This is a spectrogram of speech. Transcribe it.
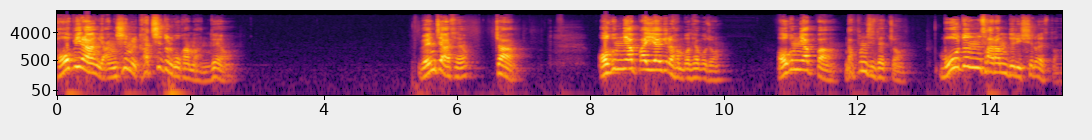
법이랑 양심을 같이 들고 가면 안 돼요. 왠지 아세요? 자, 어금니 아빠 이야기를 한번 해보죠. 어금니 아빠 나쁜 짓 했죠. 모든 사람들이 싫어했어.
